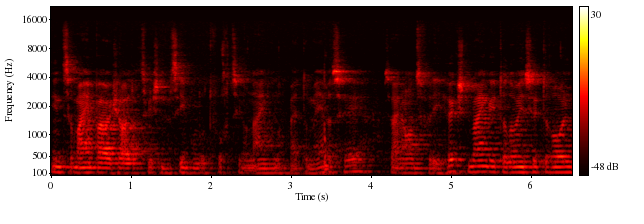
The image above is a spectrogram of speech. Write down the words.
Unser Weinbau ist also zwischen 750 und 100 Meter Meereshöhe. Das sind eines der höchsten Weingüter hier in Südtirol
